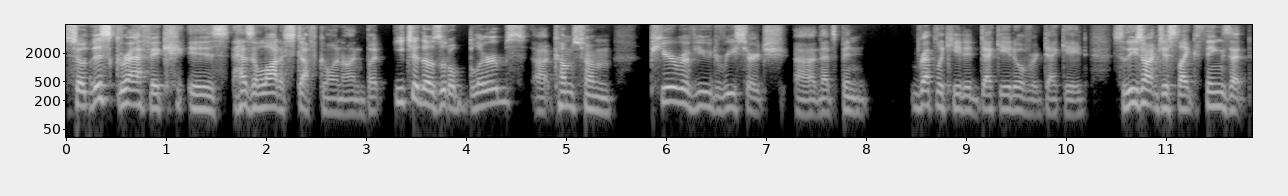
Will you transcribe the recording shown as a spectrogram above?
So this graphic is has a lot of stuff going on, but each of those little blurbs uh, comes from peer-reviewed research uh, that's been replicated decade over decade. So these aren't just like things that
